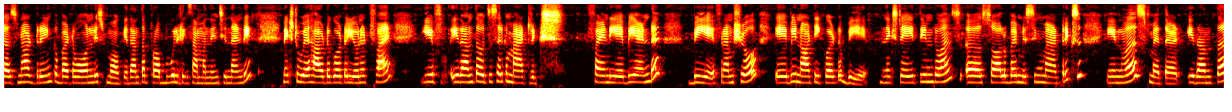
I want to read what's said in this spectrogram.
does not drink but only smoke ఇదంతా ప్రాబబిలిటీకి సంబంధించిందండి. Next we have to go to unit five if ఇదంతా వచ్చేసరికి matrix find AB and BA from show AB not equal to BA next eighth in ones solve by missing matrix inverse method ఇదంతా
